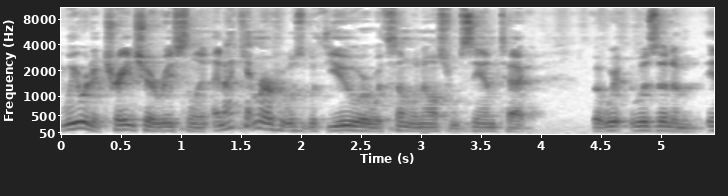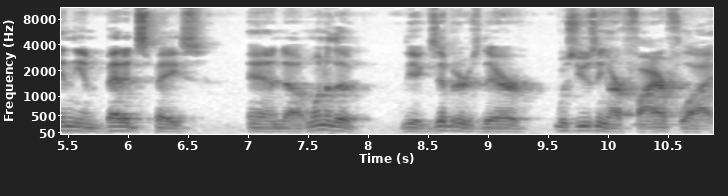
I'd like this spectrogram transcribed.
we were at a trade show recently, and I can't remember if it was with you or with someone else from Samtec, but it was in, a, in the embedded space, and uh, one of the the exhibitors there was using our Firefly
